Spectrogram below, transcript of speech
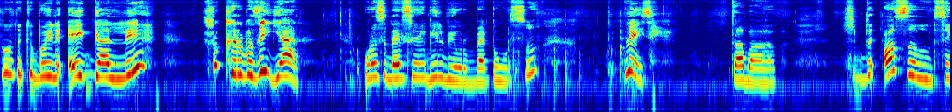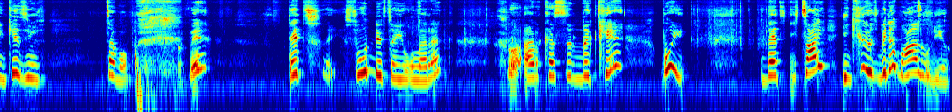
şuradaki böyle engelli şu kırmızı yer. Orası neresi bilmiyorum ben doğrusu. Neyse. Tamam. Şimdi asıl 800 tamam. Ve detay, son detayı olarak şu arkasındaki bu detay 200 bine mal oluyor.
